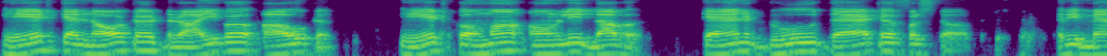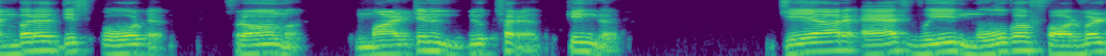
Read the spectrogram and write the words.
Hate cannot drive out hate, comma. Only love can do that, full stop. Remember this quote from Martin Luther King. JR, as we move forward,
